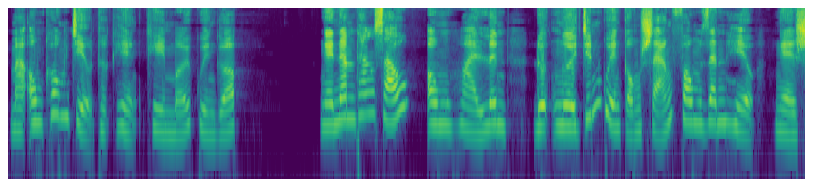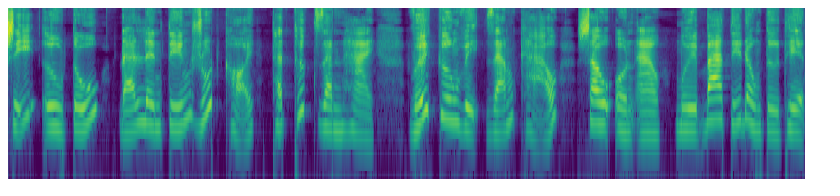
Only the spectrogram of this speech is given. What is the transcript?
mà ông không chịu thực hiện khi mới quyên góp. Ngày 5 tháng 6, ông Hoài Linh được người chính quyền Cộng sản phong danh hiệu nghệ sĩ ưu tú đã lên tiếng rút khỏi thách thức danh hài với cương vị giám khảo sau ồn ào 13 tỷ đồng từ thiện.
